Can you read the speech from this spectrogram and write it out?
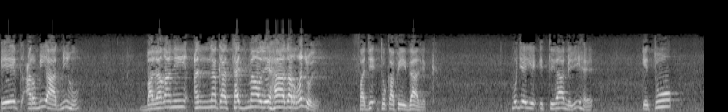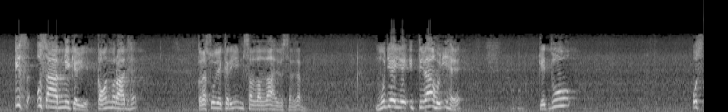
ایک عربی آدمی ہوں بلغنی ان کا تجمہ لہذا الرجل فجئت کفی ذلك مجھے یہ اطلاع ملی ہے کہ تو اس اس آدمی کے لیے کون مراد ہے؟ تو رسول کریم صلی اللہ علیہ وسلم۔ مجھے یہ اطلاع ہوئی ہے کہ تو اس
